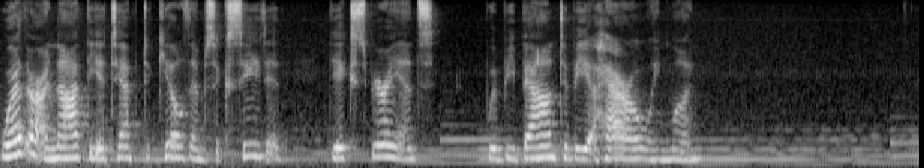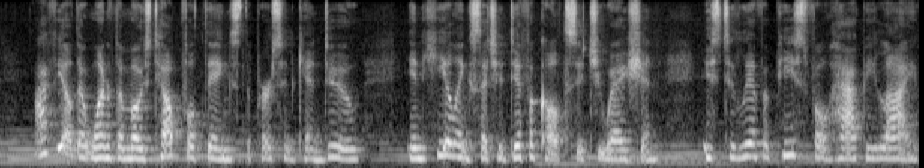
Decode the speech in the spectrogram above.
Whether or not the attempt to kill them succeeded, the experience would be bound to be a harrowing one. I feel that one of the most helpful things the person can do in healing such a difficult situation is to live a peaceful, happy life.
